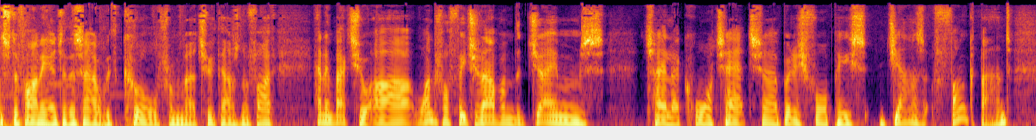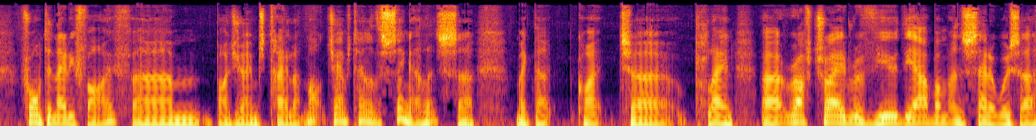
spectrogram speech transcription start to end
Gwen Stefani into this hour with Cool from uh, 2005. Heading back to our wonderful featured album, the James Taylor Quartet, uh, British four-piece jazz funk band, formed in 85 um, by James Taylor. Not James Taylor the singer, let's uh, make that quite uh, plain. Uh, Rough Trade reviewed the album and said it was a,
